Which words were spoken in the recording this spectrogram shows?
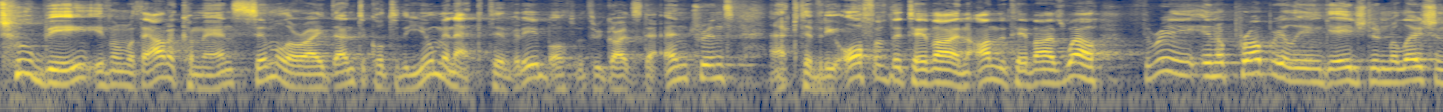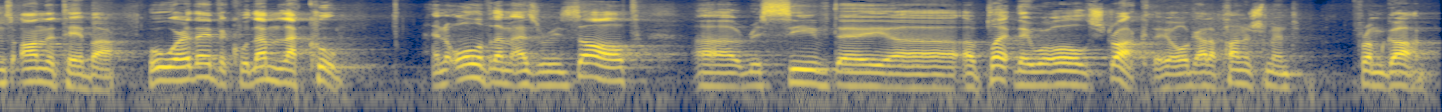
to be, even without a command, similar or identical to the human activity, both with regards to entrance, activity off of the teva, and on the teva as well. Three, inappropriately engaged in relations on the teva. Who were they? Vikulam laku. And all of them, as a result, uh, received a, uh, a. They were all struck. They all got a punishment from God.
